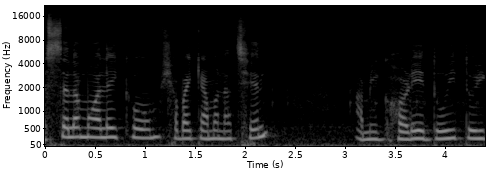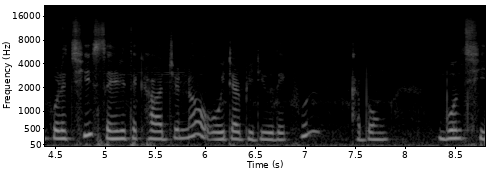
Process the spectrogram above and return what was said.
আসসালামু আলাইকুম, সবাই কেমন আছেন? আমি ঘরে দই তৈরি করেছি সেহরিতে খাওয়ার জন্য, ওইটার ভিডিও দেখুন এবং বলছি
